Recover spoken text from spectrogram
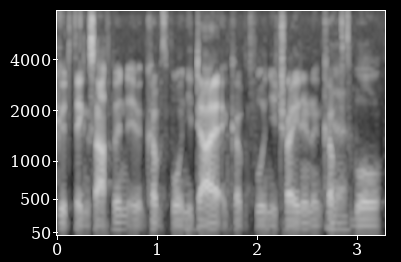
good things happen. You're uncomfortable in your diet, uncomfortable in your training, uncomfortable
